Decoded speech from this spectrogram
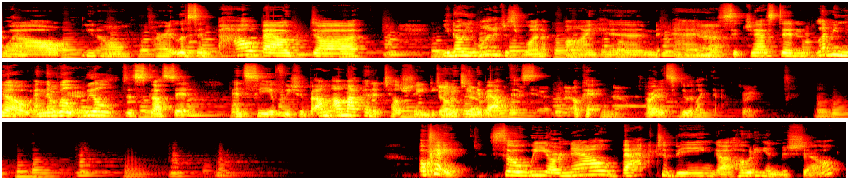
Wow, you know. All right, listen. How about uh, you know, you want to just run it by him and Yeah. suggest it, and let me know, and then Okay. we'll we'll discuss it and see if we should. But I'm, I'm not going to tell Shane Don't anything about this. yet. No, Okay. No. All right, let's do it like that. Great. Okay, so we are now back to being uh, Hody and Michelle.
